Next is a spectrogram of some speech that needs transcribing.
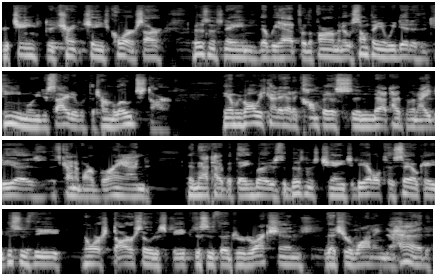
to change to tra- change course. Our business name that we had for the firm, and it was something that we did as a team when we decided with the term Lodestar. And we've always kind of had a compass and that type of an idea is, is kind of our brand and that type of thing. But as the business change, to be able to say, okay, this is the North Star, so to speak. This is the direction that you're wanting to head,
